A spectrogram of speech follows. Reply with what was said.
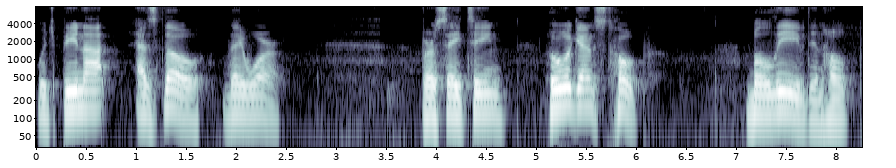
which be not as though they were. Verse 18 Who against hope believed in hope?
